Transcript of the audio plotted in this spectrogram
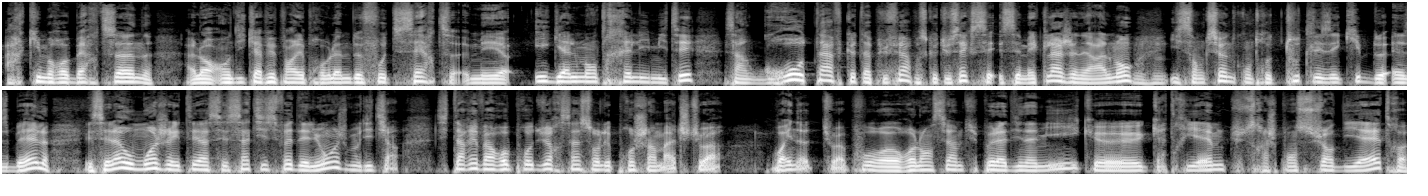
Arkim Robertson, alors handicapé par les problèmes de faute, certes, mais euh, également très limité. C'est un gros taf que tu as pu faire parce que tu sais que ces, mecs-là, généralement, ils sanctionnent contre toutes les équipes de SBL. Et c'est là où moi, j'ai été assez satisfait des Lions. Je me dis, tiens, si tu arrives à reproduire ça sur les prochains matchs, tu vois, why not, tu vois, pour euh, relancer un petit peu la dynamique. Euh, quatrième, tu seras, je pense, sûr d'y être.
